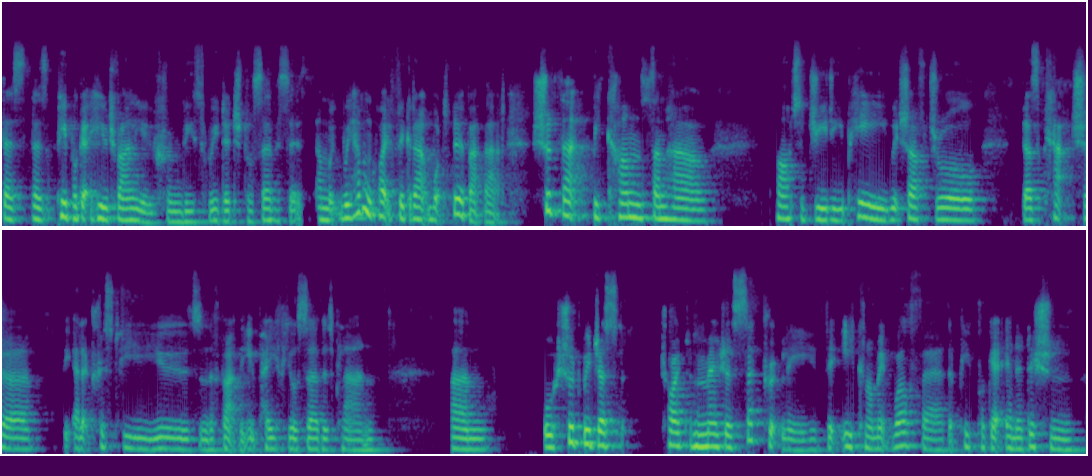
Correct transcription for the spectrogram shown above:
there's, there's people get huge value from these free digital services, and we, we haven't quite figured out what to do about that. Should that become somehow part of GDP, which after all does capture the electricity you use and the fact that you pay for your service plan? Um, or should we just try to measure separately the economic welfare that people get in addition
